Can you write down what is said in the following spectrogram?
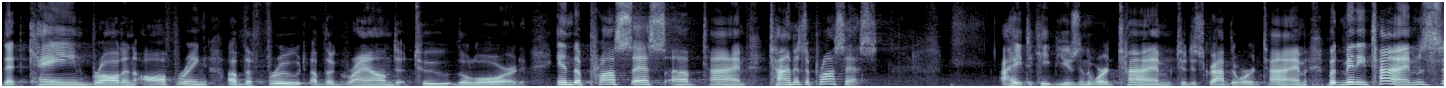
that Cain brought an offering of the fruit of the ground to the Lord. In the process of time, time is a process. I hate to keep using the word time to describe the word time, but many times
